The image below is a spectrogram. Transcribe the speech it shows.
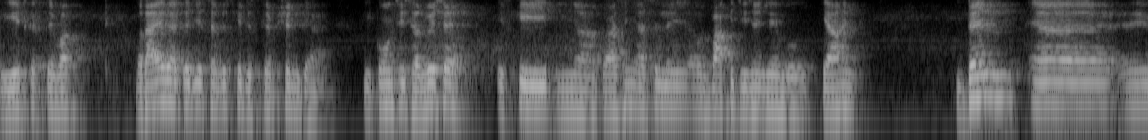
create karte waqt बताएगा कि ये सर्विस की डिस्क्रिप्शन क्या है ये कौन सी सर्विस है इसकी प्राइसिंग एस और बाकी चीज़ें जो हैं वो क्या हैं। Uh, uh,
